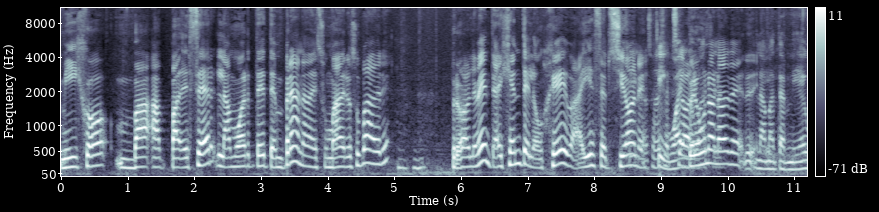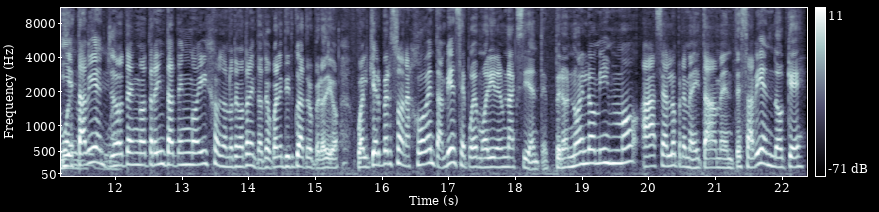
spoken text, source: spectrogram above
mi hijo va a padecer la muerte temprana de su madre o su padre. Probablemente, hay gente longeva, hay excepciones, pero uno no... De, la maternidad Y está bien, yo tengo 30, tengo hijos, yo no tengo 30, tengo 44, pero digo, cualquier persona joven también se puede morir en un accidente, pero no es lo mismo hacerlo premeditadamente, sabiendo que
